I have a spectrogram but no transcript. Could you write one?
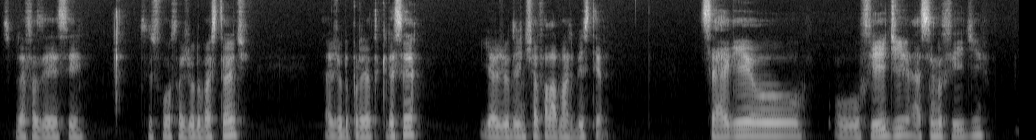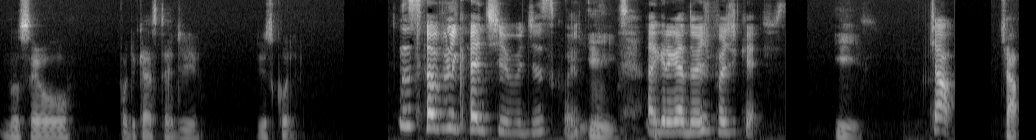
se puder fazer esse, esse esforço, ajuda bastante. Ajuda o projeto a crescer e ajuda a gente a falar mais besteira. Segue o, o feed, assina o feed no seu podcaster de, de escolha. No seu aplicativo de escolha. Isso. Agregador de podcasts. Isso. Tchau.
